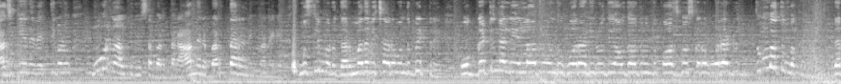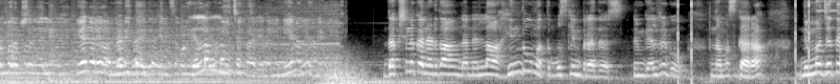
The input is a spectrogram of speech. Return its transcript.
ರಾಜಕೀಯದ ವ್ಯಕ್ತಿಗಳು ಮೂರ್ನಾಲ್ಕು ದಿವಸ ಬರ್ತಾರೆ. ಆಮೇಲೆ ಬರ್ತಾರೆ ನಿಮ್ಮ ಮನೆಗೆ. ಮುಸ್ಲಿಮರು ಧರ್ಮದ ವಿಚಾರ ಒಂದು ಬಿಟ್ರೆ, ಒಗ್ಗಟ್ಟಿನಲ್ಲಿ ಎಲ್ಲಾದ್ರೂ ಒಂದು ಹೋರಾಡಿರೋದು ಯಾವುದಾದ್ರೂ ಒಂದು ಕಾಸ್ಗೋಸ್ಕರ ಹೋರಾಡಿರೋದು ತುಂಬಾ ತುಂಬಾ ಕಡಿಮೆ. ಧರ್ಮ ರಕ್ಷಣೆಯಲ್ಲಿ ಏನೆಲ್ಲ ನಡೀತಾ ಇದೆ, ಕೆಲಸಗಳು ಎಲ್ಲವೂ ನೀಚ ದಕ್ಷಿಣ ಕನ್ನಡದ ನನ್ನೆಲ್ಲ ಹಿಂದೂ ಮತ್ತು ಮುಸ್ಲಿಂ ಬ್ರದರ್ಸ್, ನಿಮ್ಗೆಲ್ರಿಗೂ ನಮಸ್ಕಾರ. ನಿಮ್ಮ ಜೊತೆ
